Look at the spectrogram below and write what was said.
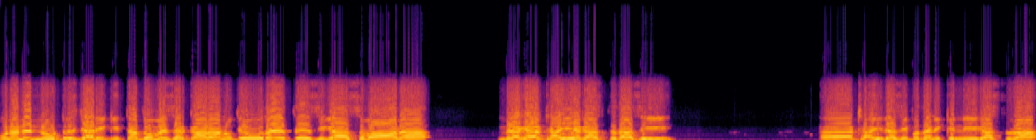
ਉਹਨਾਂ ਨੇ ਨੋਟਿਸ ਜਾਰੀ ਕੀਤਾ ਦੋਵੇਂ ਸਰਕਾਰਾਂ ਨੂੰ ਤੇ ਉਹਦੇ ਉੱਤੇ ਸੀਗਾ ਸਵਾਲ, ਮੇਰਾ ਖਿਆਲ 28 ਅਗਸਤ ਦਾ ਸੀ। ਅਹ 28 ਦਾ ਸੀ, ਪਤਾ ਨਹੀਂ ਕਿੰਨੀ ਅਗਸਤ ਦਾ।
